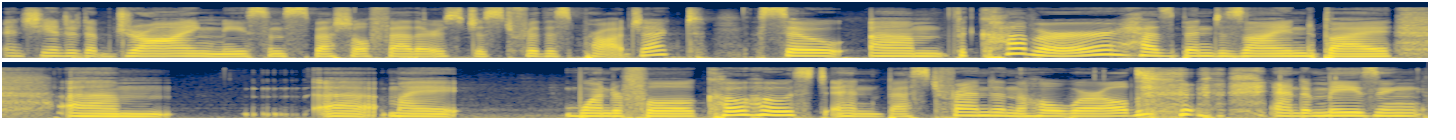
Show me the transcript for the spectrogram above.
And she ended up drawing me some special feathers just for this project. So um, the cover has been designed by um, uh, my wonderful co-host and best friend in the whole world and amazing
